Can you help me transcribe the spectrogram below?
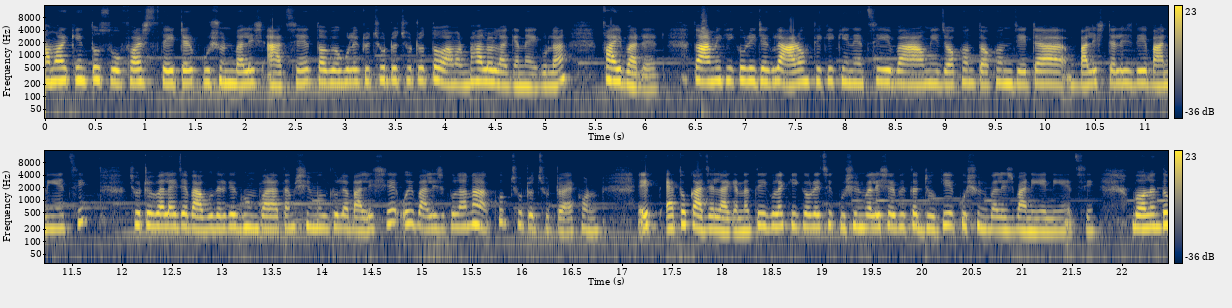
আমার কিন্তু সোফার সেটের কুশন বালিশ আছে, তবে ওগুলো একটু ছোট ছোট তো আমার ভালো লাগে না এগুলা ফাইবারের তো আমি কি করি, যেগুলো আড়ং থেকে কিনেছি বা আমি যখন তখন যেটা বালিশ টালিশ দিয়ে বানিয়েছি, ছোটোবেলায় যে বাবুদেরকে ঘুম পাড়াতাম শিমুল তুলা বালিশে, ওই বালিশগুলো না খুব ছোট ছোট এখন এত কাজে লাগে না। তো এগুলো কী করেছি কুসুন বালিশের ভিতর ঢুকিয়ে কুসুন বালিশ বানিয়ে নিয়েছি। বলেন তো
